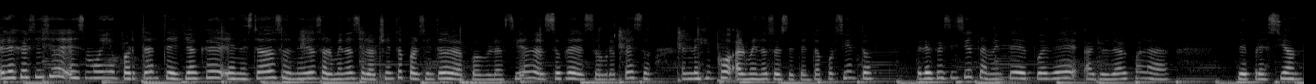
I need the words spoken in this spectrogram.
El ejercicio es muy importante ya que en Estados Unidos al menos el 80% de la población sufre de sobrepeso, en México al menos el 70%. El ejercicio también te puede ayudar con la depresión,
